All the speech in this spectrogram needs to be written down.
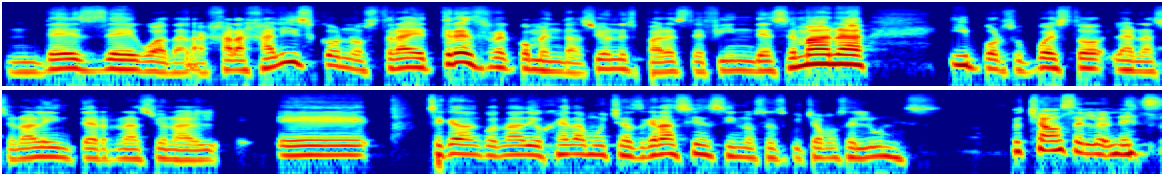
desde Guadalajara, Jalisco, nos trae tres recomendaciones para este fin de semana y por supuesto la nacional e internacional. Eh, se quedan con Nadia Ojeda, muchas gracias y nos escuchamos el lunes. Escuchamos el lunes.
